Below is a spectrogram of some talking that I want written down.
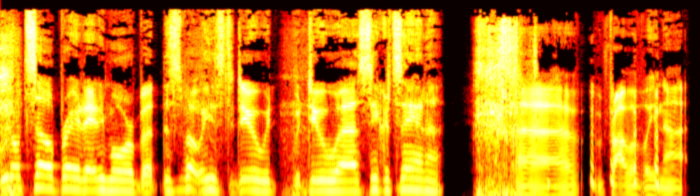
We don't celebrate it anymore, but this is what we used to do. We'd, we'd do uh, Secret Santa. Uh, probably not.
